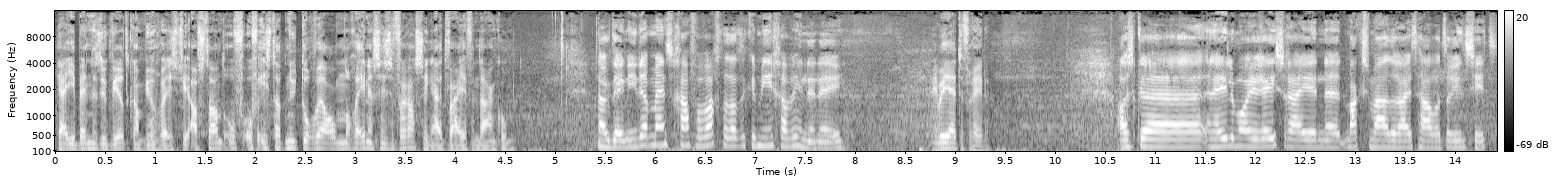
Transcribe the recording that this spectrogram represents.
ja, je bent natuurlijk wereldkampioen geweest op die afstand. Of, of is dat nu toch wel nog enigszins een verrassing uit waar je vandaan komt? Nou, ik denk niet dat mensen gaan verwachten dat ik hem hier ga winnen, nee. Ben jij tevreden? Als ik een hele mooie race rij en het maximaal eruit haal wat erin zit.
